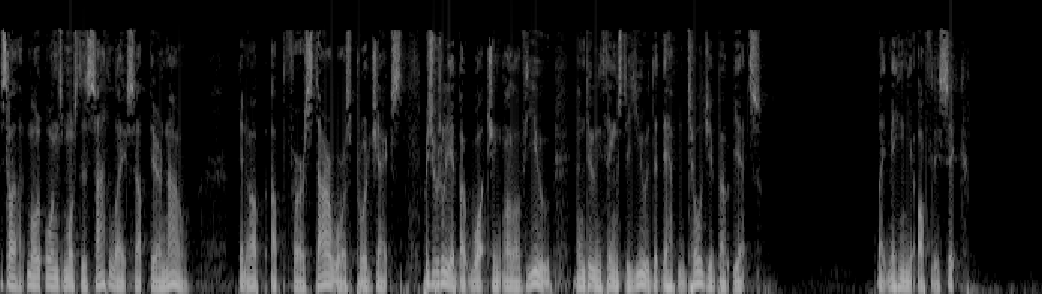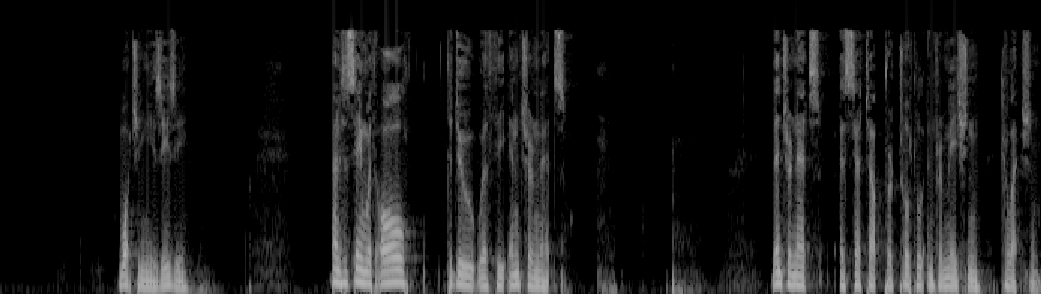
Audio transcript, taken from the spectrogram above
It still owns most of the satellites up there now. Then up, up for Star Wars projects, which is really about watching all of you and doing things to you that they haven't told you about yet. Like making you awfully sick. Watching is easy. And it's the same with all to do with the internet. The internet is set up for total information collection.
